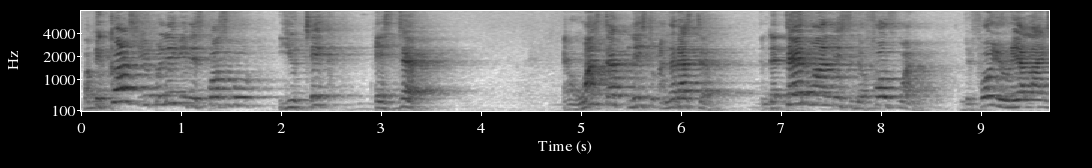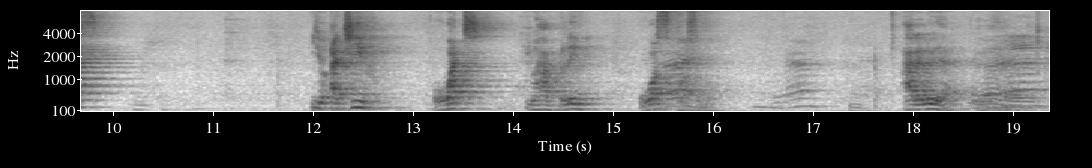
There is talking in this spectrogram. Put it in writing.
But because you believe it is possible, you take a step. And one step leads to another step. And the third one leads to the fourth one. Before you realize, you achieve what you have believed was possible. Hallelujah. Amen.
